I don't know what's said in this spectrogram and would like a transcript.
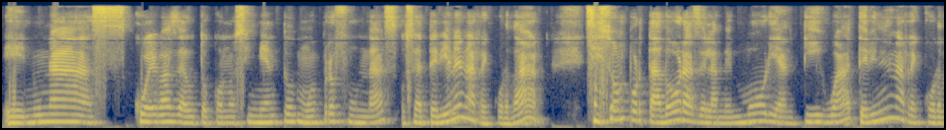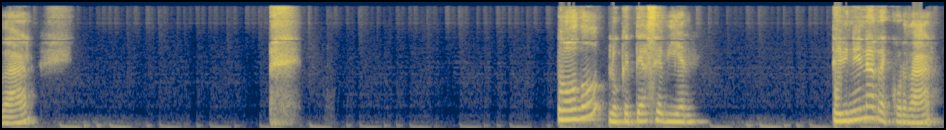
en unas cuevas de autoconocimiento muy profundas, o sea, te vienen a recordar, si son portadoras de la memoria antigua, te vienen a recordar todo lo que te hace bien, te vienen a recordar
